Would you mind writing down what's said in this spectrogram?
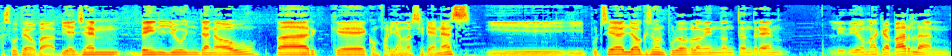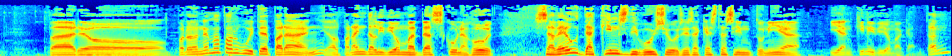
Escolteu, va, viatgem ben lluny de nou perquè, com farien les sirenes, i, i potser a llocs on probablement no entendrem l'idioma que parlen. Però, però anem a pel vuitè parany, el parany de l'idioma desconegut. Sabeu de quins dibuixos és aquesta sintonia i en quin idioma canten?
